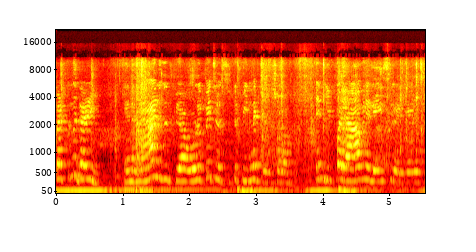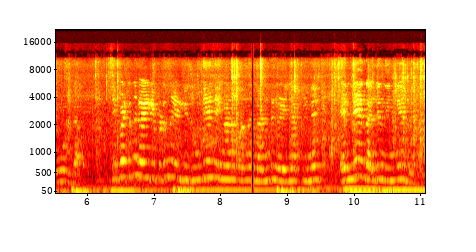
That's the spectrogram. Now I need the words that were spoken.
പെട്ടെന്ന് ഞാനിത് ഒളിപ്പിച്ച് വെച്ചിട്ട് പിന്നെ കഴിച്ചോളാം. എനിക്കിപ്പോൾ രാവിലെ ലേസ് കഴിക്കാൻ മൂടില്ല നീ പെട്ടെന്ന് കഴിക്കും പെട്ടെന്ന് കഴിക്കും ജൂലിയാന്റെ എങ്ങനെ വന്ന് കണ്ടു കഴിഞ്ഞാൽ പിന്നെ എന്നെയും തല്ലി നിന്നെയും തല്ലും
